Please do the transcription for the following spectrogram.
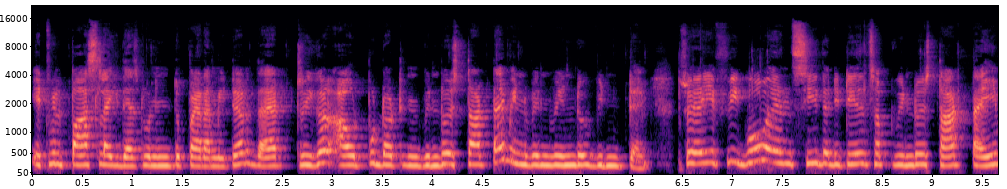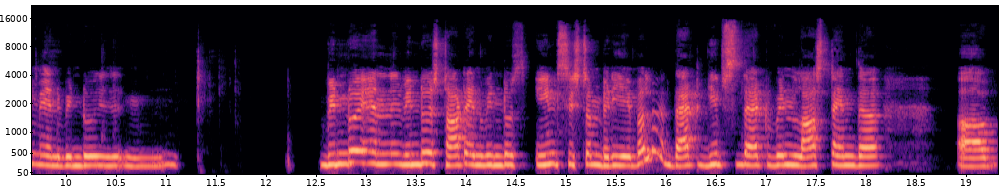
it will pass like this one into parameter that trigger output dot in window start time in win window win time. So if we go and see the details of window start time and window um, window and window start and windows end system variable that gives that when last time the uh,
